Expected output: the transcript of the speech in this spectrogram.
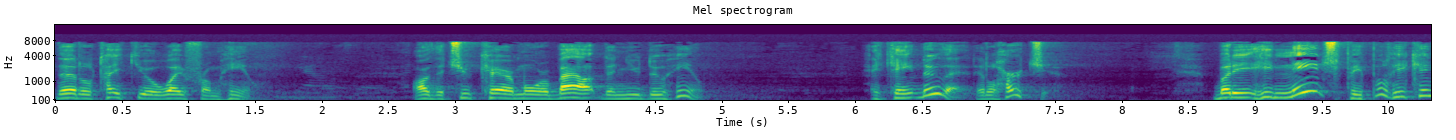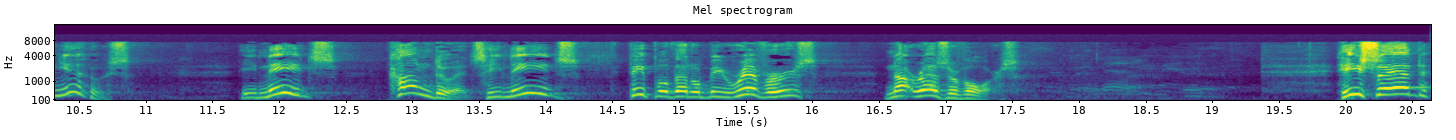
that'll take you away from Him or that you care more about than you do Him. He can't do that. It'll hurt you. But He, he needs people He can use. He needs conduits. He needs people that'll be rivers, not reservoirs. He said,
